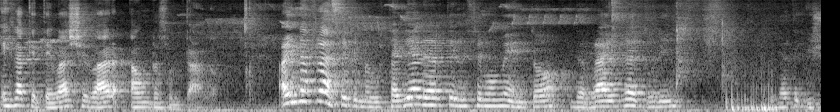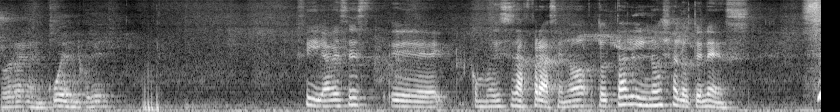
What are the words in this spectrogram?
es la que te va a llevar a un resultado. Hay una frase que me gustaría leerte en este momento de Ray Bradbury. Fíjate que yo ahora la encuentre. Sí, a veces, eh, como dice esa frase, ¿no? Total el no ya lo tenés. Sí,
